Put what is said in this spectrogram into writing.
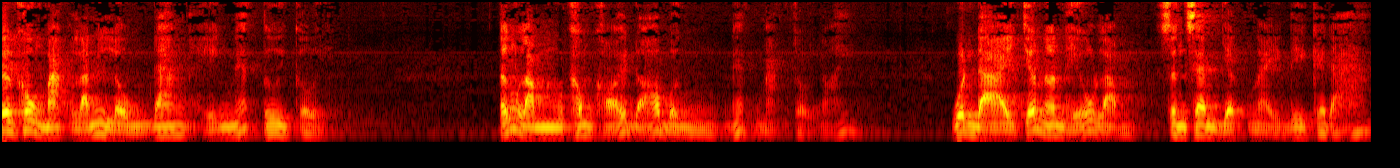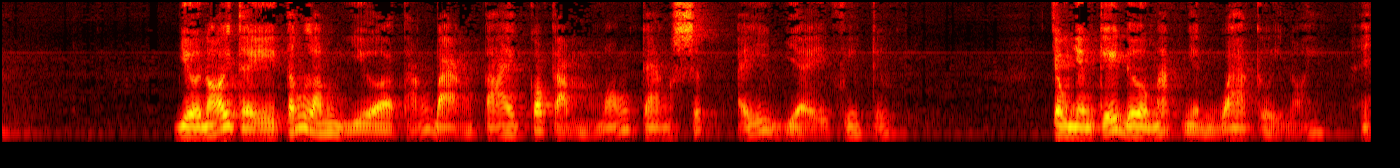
Trên khuôn mặt lạnh lùng đang hiện nét tươi cười. Tấn Lâm không khỏi đỏ bừng nét mặt rồi nói. Huynh đài chớ nên hiểu lầm, xin xem vật này đi cái đã. Vừa nói thì Tấn Lâm vừa thẳng bàn tay có cầm món trang sức ấy về phía trước. Châu Nhân Ký đưa mắt nhìn qua cười nói.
